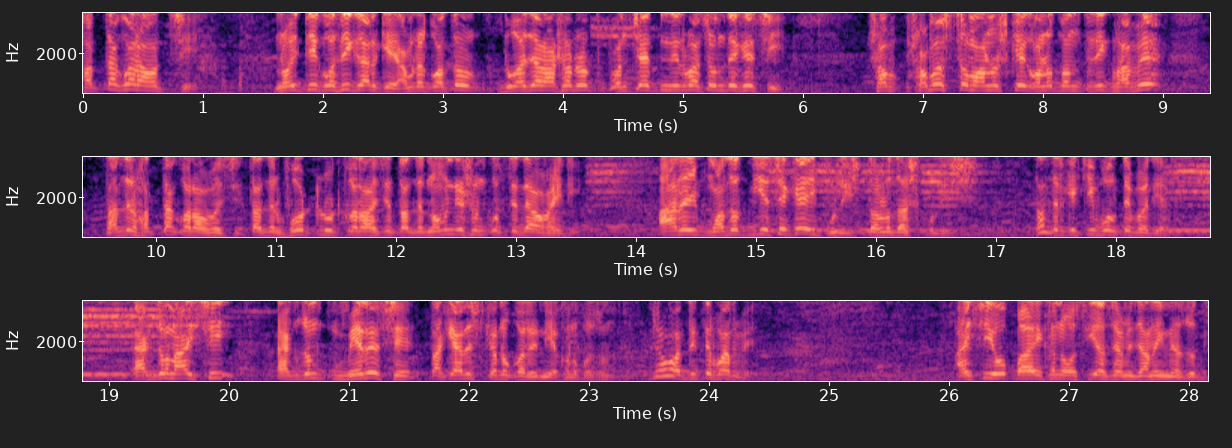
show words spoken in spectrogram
হত্যা করা হচ্ছে, নৈতিক অধিকারকে, আমরা গত দু হাজার পঞ্চায়েত নির্বাচন দেখেছি, সব, সমস্ত মানুষকে গণতান্ত্রিকভাবে তাদের হত্যা করা হয়েছে, তাদের ভোট লুট করা হয়েছে, তাদের নমিনেশন করতে দেওয়া হয়নি। আর এই মদত দিয়েছে কে? এই পুলিশ দলদাস পুলিশ। তাদেরকে কি বলতে পারি আমি? একজন আইসি একজন মেরেছে তাকে অ্যারেস্ট কেন করেনি এখনও পর্যন্ত? জবাব দিতে পারবে? আইসি হোক বা এখানে ওসি আছে আমি জানি না যদি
